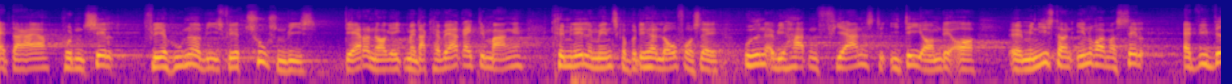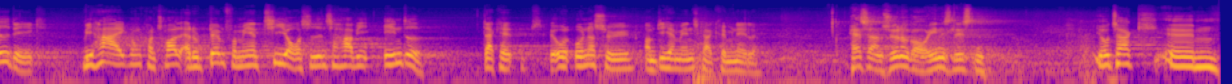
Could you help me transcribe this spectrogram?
at der er potentielt flere hundredvis, flere tusindvis, det er der nok ikke, men der kan være rigtig mange kriminelle mennesker på det her lovforslag, uden at vi har den fjerneste idé om det. Og øh, ministeren indrømmer selv, at vi ved det ikke. Vi har ikke nogen kontrol. Er du dømt for mere end 10 år siden, så har vi intet, der kan undersøge, om de her mennesker er kriminelle. Hassan Søndergaard, Enhedslisten. Jo tak. Øhm,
